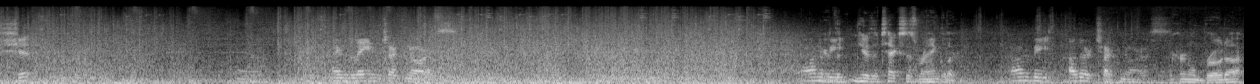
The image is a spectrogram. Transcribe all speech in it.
Shit. I'm lame Chuck Norris. I want to be. the, you're the Texas Ranger, I want to be other Chuck Norris. Colonel Broddock.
